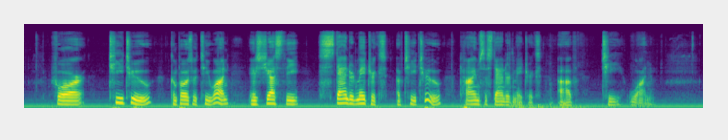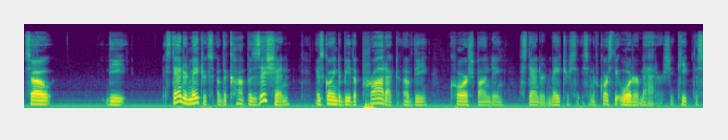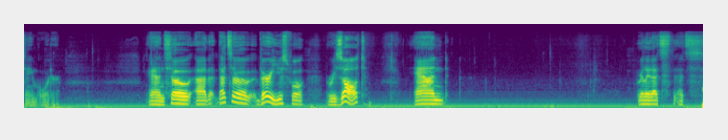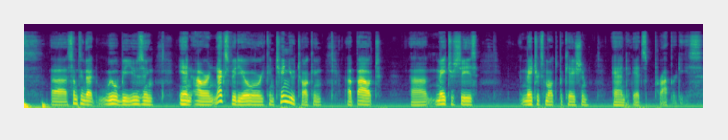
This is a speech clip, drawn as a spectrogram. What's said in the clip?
for T2 composed with T1 is just the standard matrix of T2 times the standard matrix of T1. So the standard matrix of the composition is going to be the product of the corresponding standard matrices. And of course the order matters. You keep the same order. And so uh, th that's a very useful result. And really that's, that's uh, something that we will be using in our next video where we continue talking about uh, matrices, matrix multiplication, and its properties.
